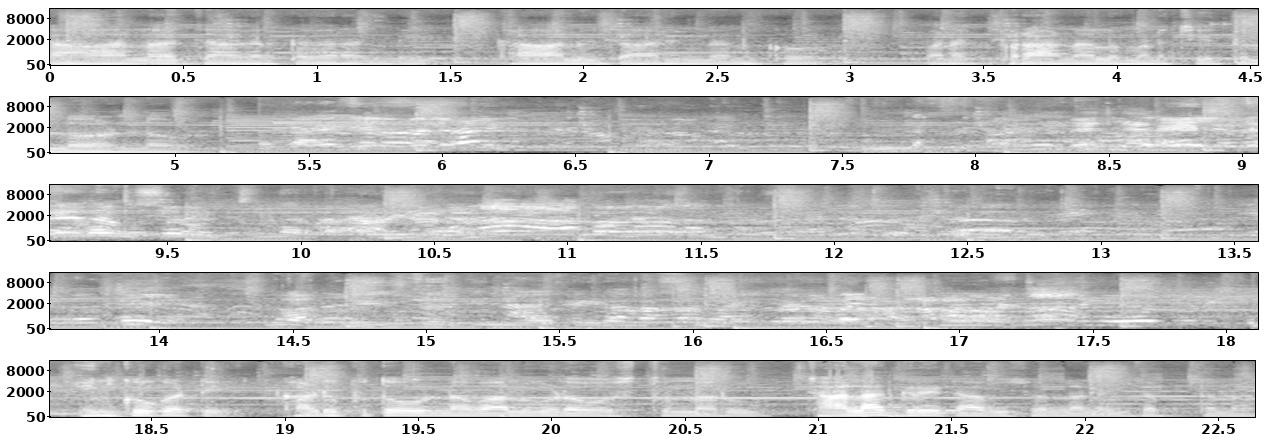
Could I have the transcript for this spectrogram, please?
చాలా జాగ్రత్తగా రండి. కాలు జారిందనుకో మనకు ప్రాణాలు మన చేతుల్లో ఉండవు. ఇంకొకటి కడుపుతో ఉన్న వాళ్ళు కూడా వస్తున్నారు. చాలా గ్రేట్ ఆ విషయంలో నేను చెప్తున్నా.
